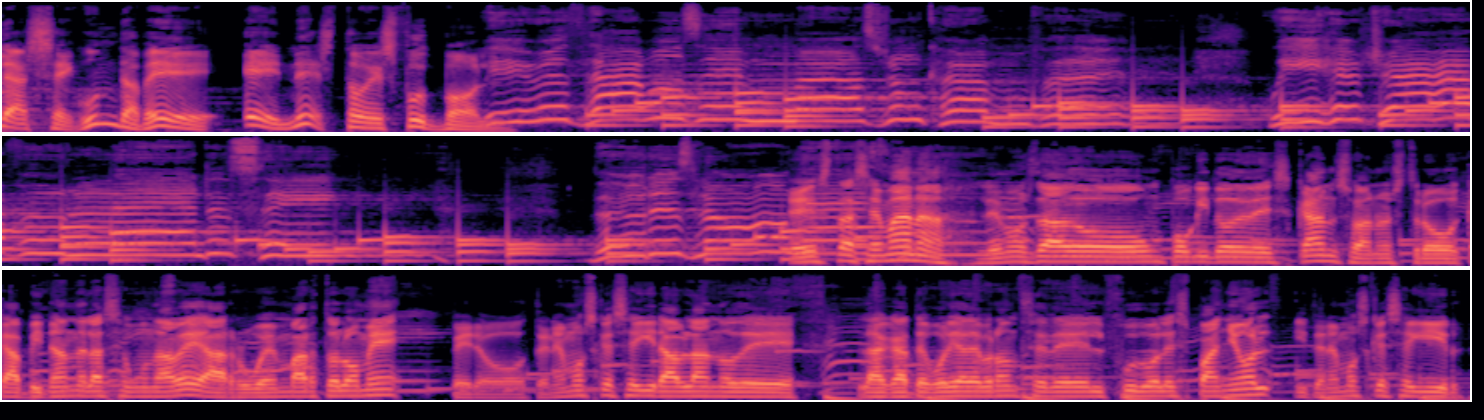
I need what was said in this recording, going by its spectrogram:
La segunda B en Esto es Fútbol. Esta semana le hemos dado un poquito de descanso a nuestro capitán de la segunda B, a Rubén Bartolomé, pero tenemos que seguir hablando de la categoría de bronce del fútbol español y tenemos que seguir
